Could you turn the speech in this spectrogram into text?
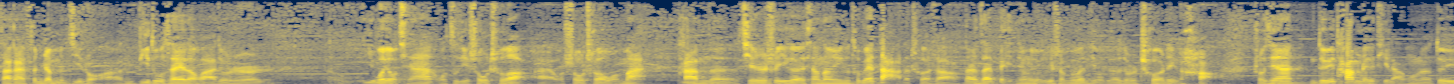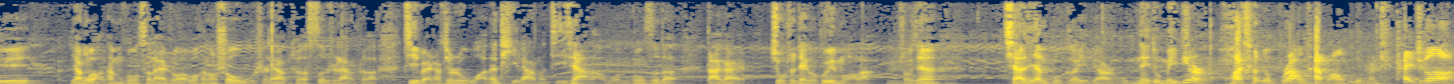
大概分这么几种啊。B to C 的话，就是我有钱，我自己收车，哎，我收车我卖。他们呢，其实是一个相当于一个特别大的车商，但是在北京有一个什么问题？我觉得就是车这个号。首先，你对于他们这个体量控制，对于杨广他们公司来说，我可能收五十辆车、四十辆车，基本上就是我的体量的极限了。我们公司的大概就是这个规模了。首先。钱先不搁一边儿，我们那就没地儿了，花乡就不让再往里面开车了。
